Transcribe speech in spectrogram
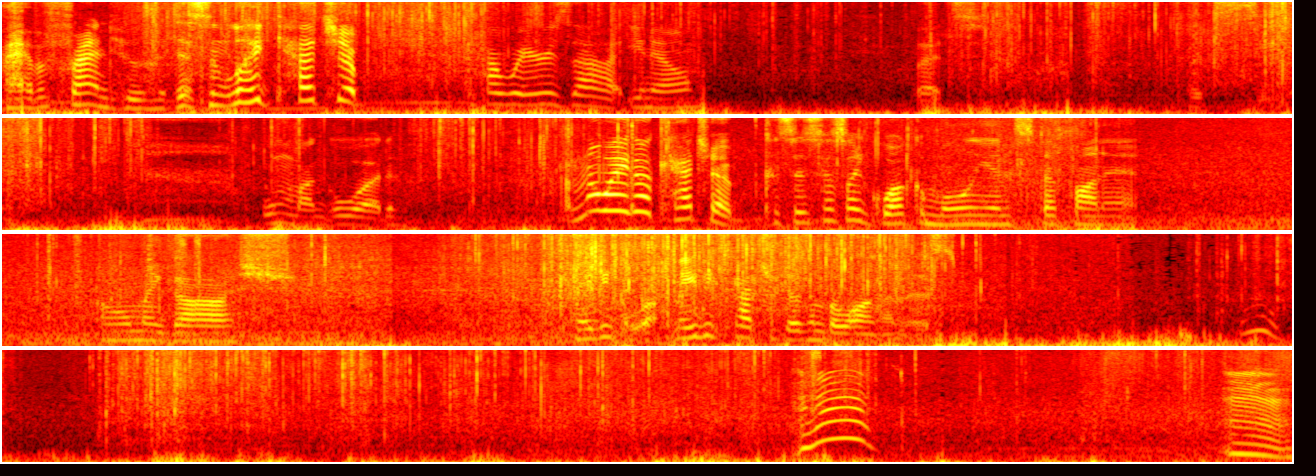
I have a friend who doesn't like ketchup. How rare is that, you know? But let's see. Oh my god. I don't know why I got ketchup because this has like guacamole and stuff on it. Oh my gosh. Maybe maybe ketchup doesn't belong on this. Ooh. Mm. Mm.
